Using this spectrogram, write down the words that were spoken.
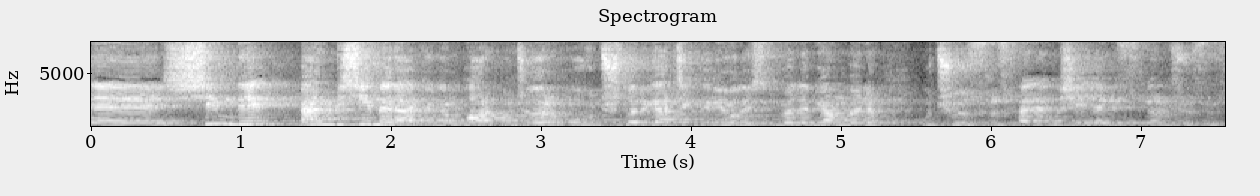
eee, şimdi ben bir şey merak ediyorum parkurcuların. O uçuşları gerçekten iyi oluyor. Siz böyle bir an böyle uçuyorsunuz falan bir şeylerin üstünden uçuyorsunuz.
